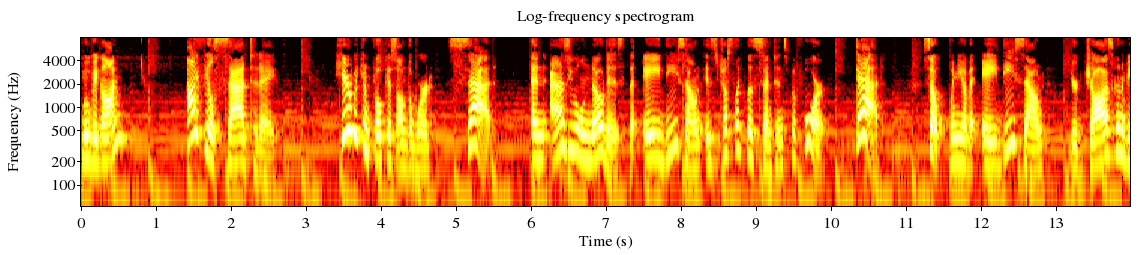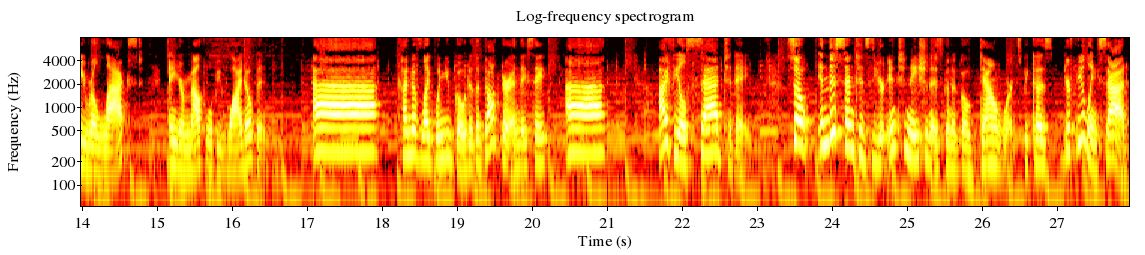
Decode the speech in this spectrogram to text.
Moving on. I feel sad today. Here we can focus on the word sad. And as you will notice, the AD sound is just like the sentence before dad. So when you have an AD sound, your jaw is going to be relaxed and your mouth will be wide open. Ah, kind of like when you go to the doctor and they say, ah, I feel sad today. So in this sentence, your intonation is going to go downwards because you're feeling sad,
